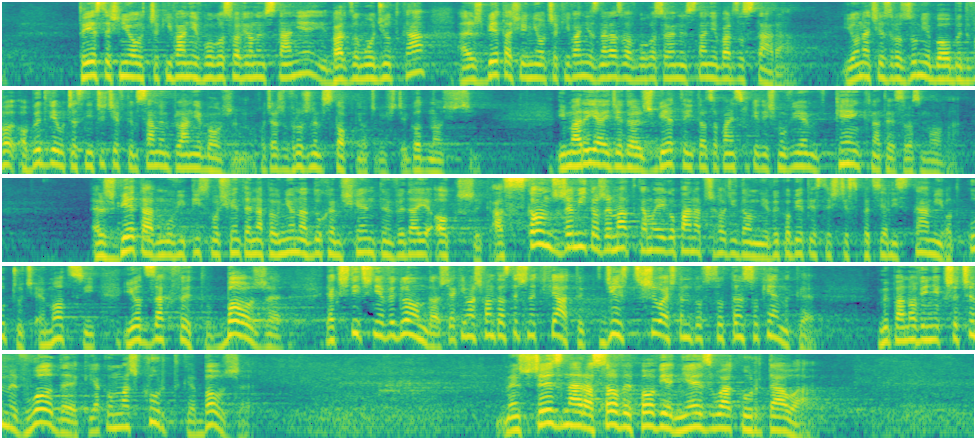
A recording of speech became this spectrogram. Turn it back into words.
Ty jesteś nieoczekiwanie w błogosławionym stanie, bardzo młodziutka, a Elżbieta się nieoczekiwanie znalazła w błogosławionym stanie bardzo stara. I ona Cię zrozumie, bo obydwo, obydwie uczestniczycie w tym samym planie Bożym, chociaż w różnym stopniu oczywiście, godności. I Maryja idzie do Elżbiety i to, co Państwu kiedyś mówiłem, piękna to jest rozmowa. Elżbieta, mówi Pismo Święte, napełniona Duchem Świętym, wydaje okrzyk. A skądże mi to, że matka mojego Pana przychodzi do mnie? Wy kobiety jesteście specjalistami od uczuć, emocji i od zachwytu. Boże, jak ślicznie wyglądasz, jakie masz fantastyczne kwiaty, gdzie trzyłaś ten, tę sukienkę? My, panowie, nie krzyczymy, Włodek, jaką masz kurtkę, Boże. Mężczyzna rasowy powie, niezła kurtała.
